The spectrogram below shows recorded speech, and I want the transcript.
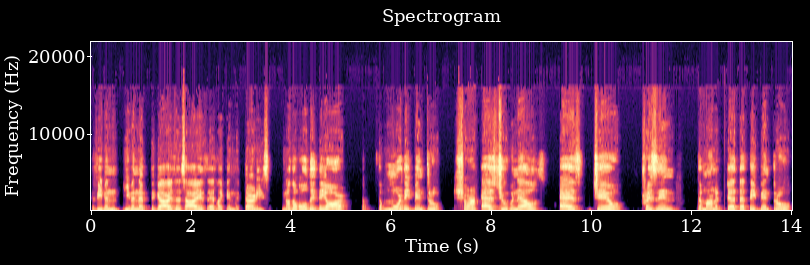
Because even, even the, the guys as high as that, like in the thirties, you know, the older they are, the, the more they've been through Sure. as juveniles, as jail, prison, the amount of death that they've been through,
